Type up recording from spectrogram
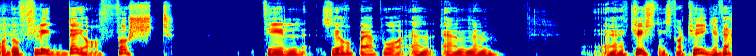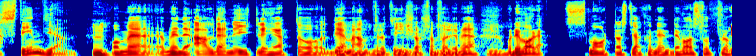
Och då flydde jag först till, så jag hoppade jag på en, en eh, kryssningsfartyg i Västindien. Mm. Och med, med det, all den ytlighet och diamanter och t-shirts som följer med. Och det var det smartaste jag kunde. Det var så fruktansvärt.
